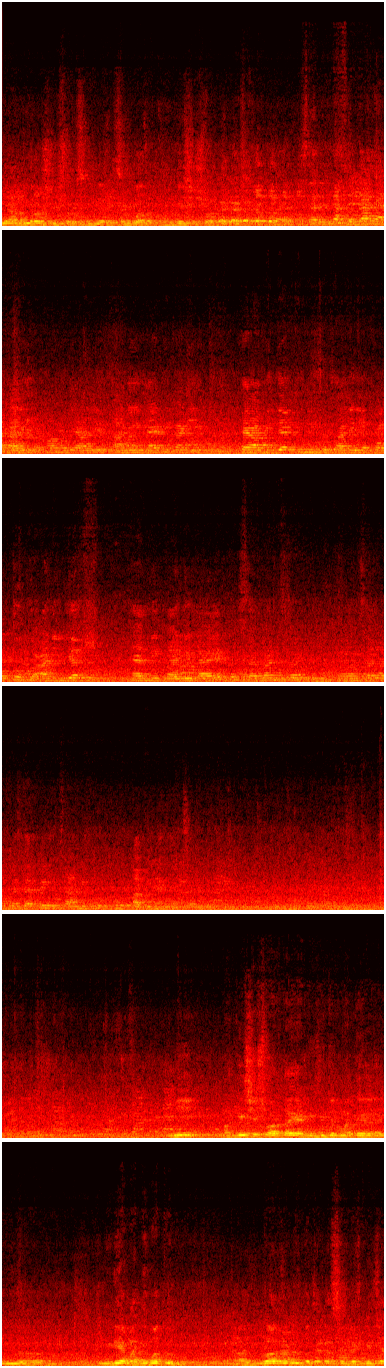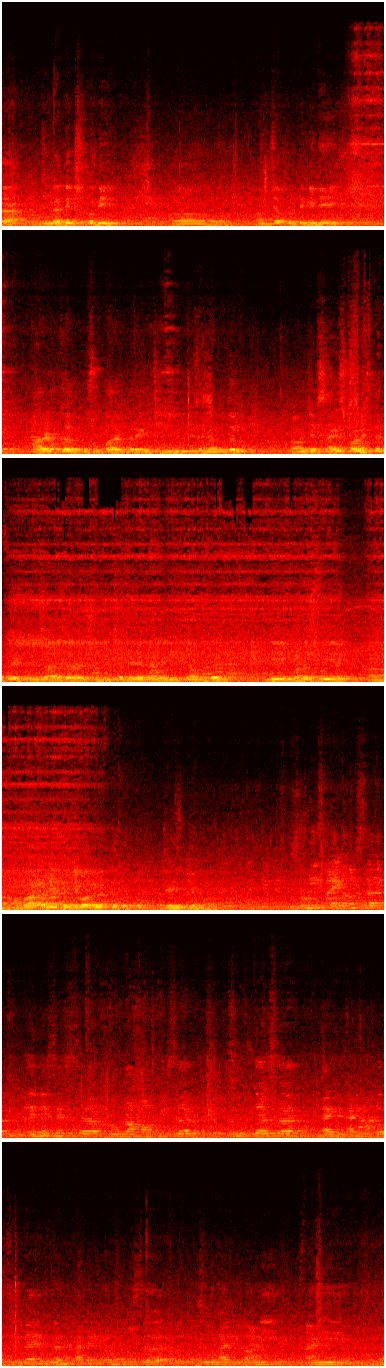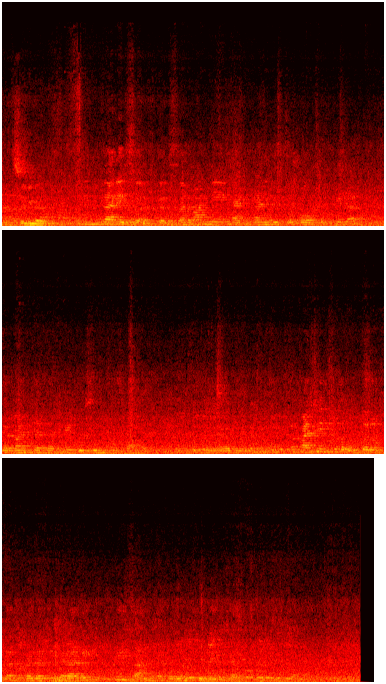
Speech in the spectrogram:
आनंदराव शिरसोळ संपादक सर सुद्धा या कार्यक्रमामध्ये आले आणि त्या ठिकाणी त्या विद्यार्थिनीचं झालेलं कौतुक आणि यश ह्यांनी पाहिलेलं आहे. तर सर्वांचं सर्वांच्या तर्फे हिचं आम्ही खूप खूप अभिनंदन. मी भाग्यशेष वार्ता या डिजिटल मीडिया माध्यमातून युवा ग्रामीण पत्रकार संघटनेच्या जिल्हाध्यक्षपदी आमच्या प्रतिनिधी पारटकर कुसुम पारटकर यांची नियुक्ती झाल्याबद्दल जे सायन्स कॉलेजतर्फे त्यांच्या आज शुभेच्छा देण्यात आलेली त्याबद्दल मी मनस्वी आभार आणि धन्यवाद व्यक्त करतो. जय हिंद जय Maharashtra. Sunil Kadam sir N S S programme officer Sutar sir या ठिकाणी उपस्थित आहेत ग्रंथालय प्रमुख सर सोनाली वाणी आणि सिंगर. सर. तर सर्वांनी या ठिकाणी तिचं कौतुक केलं सर्वांच्या तर्फे कुसुमचं स्वागत मदत करावी हीच आमच्याकडून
